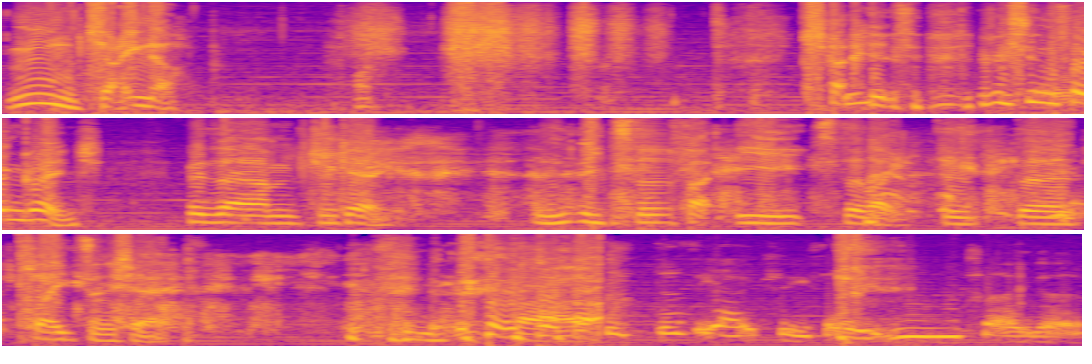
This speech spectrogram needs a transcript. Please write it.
mmm, China! Have you seen the fucking Grinch? With um Jim Carrey? And he eats the fu- he eats the like the, the plates and shit. Does he actually say mm, China?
